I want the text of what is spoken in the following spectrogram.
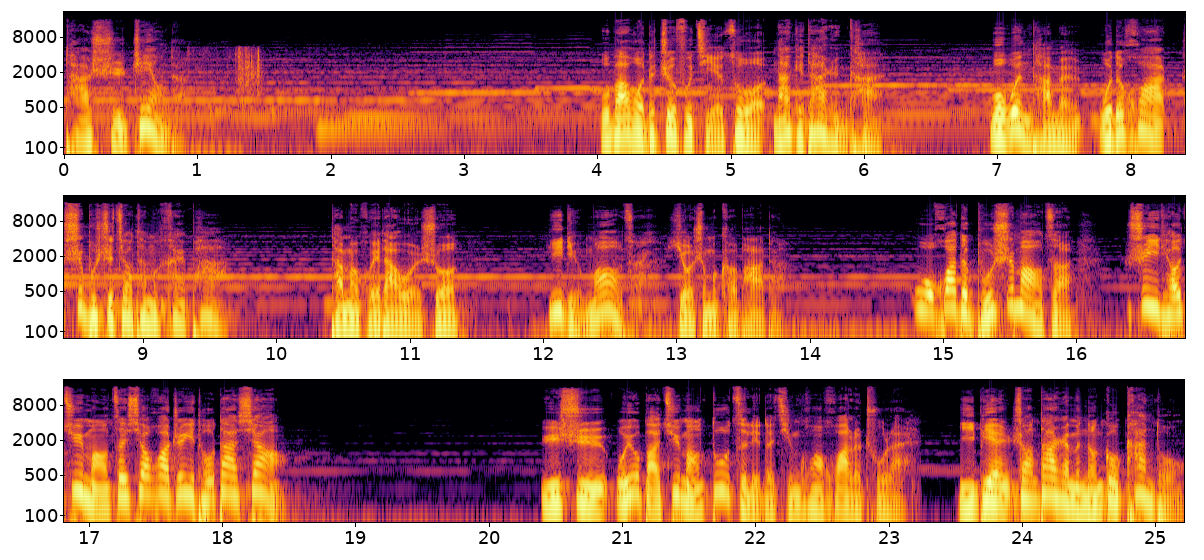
它是这样的。我把我的这幅杰作拿给大人看。我问他们：“我的画是不是叫他们害怕？”他们回答我说：“一顶帽子有什么可怕的？”我画的不是帽子，是一条巨蟒在消化着一头大象。于是我又把巨蟒肚子里的情况画了出来，以便让大人们能够看懂。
